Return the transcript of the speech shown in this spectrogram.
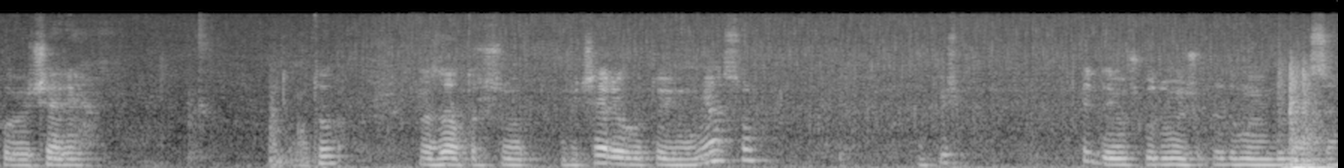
По вечері. Ото на завтрашню вечерю готуємо м'ясо. Якусь піддивочку, думаю, що придумаємо до м'яса.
